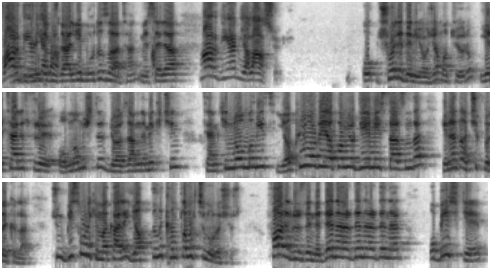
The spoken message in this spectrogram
Var Ama diyen yalan. güzelliği burada zaten. Mesela Var diyen yalan söylüyor. o şöyle deniyor hocam atıyorum. Yeterli süre olmamıştır gözlemlemek için temkinli olmalıyız. Yapıyor ve yapamıyor diyemeyiz tarzında genelde açık bırakırlar. Çünkü bir sonraki makale yaptığını kanıtlamak için uğraşır. Fareler üzerinde dener dener dener. O 5G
